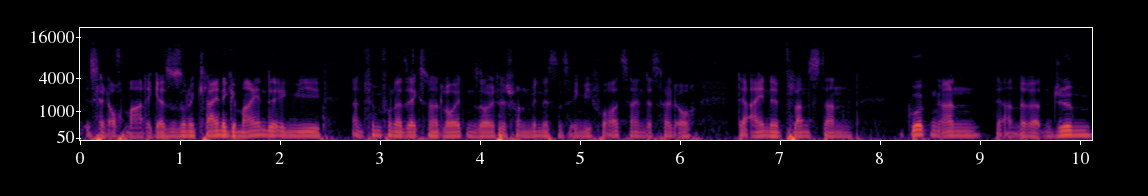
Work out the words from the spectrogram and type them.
ist halt auch madig. Also so eine kleine Gemeinde irgendwie an 500, 600 Leuten sollte schon mindestens irgendwie vor Ort sein, dass halt auch der eine pflanzt dann Gurken an, der andere hat ein Gym,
